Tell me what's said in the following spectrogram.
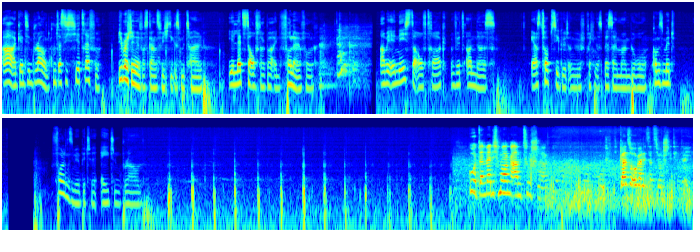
Ah, Agentin Brown, gut, dass ich Sie hier treffe. Ich möchte Ihnen etwas ganz Wichtiges mitteilen. Ihr letzter Auftrag war ein voller Erfolg. Danke. Aber Ihr nächster Auftrag wird anders. Er ist top secret und wir besprechen das besser in meinem Büro. Kommen Sie mit. Folgen Sie mir bitte, Agent Brown. Gut, dann werde ich morgen Abend zuschlagen. Gut, die ganze Organisation steht hinter Ihnen.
